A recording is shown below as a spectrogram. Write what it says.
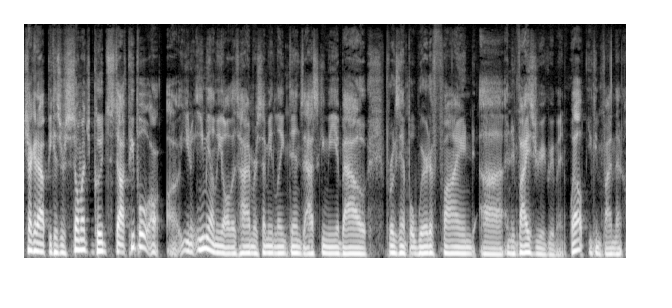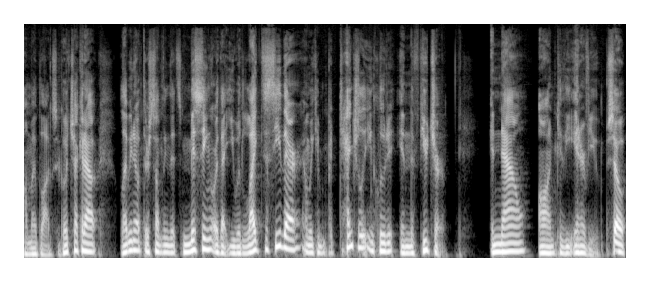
Check it out because there's so much good stuff. People are uh, you know email me all the time or send me linkedins asking me about for example where to find uh, an advisory agreement. Well you can find that on my blog. So go check it out. Let me know if there's something that's missing or that you would like to see there and we can potentially include it in the future. And now on to the interview. So,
